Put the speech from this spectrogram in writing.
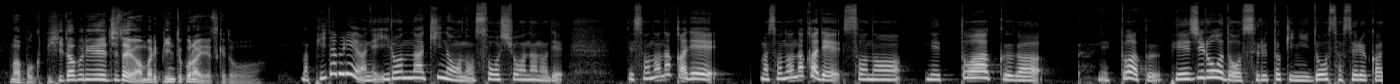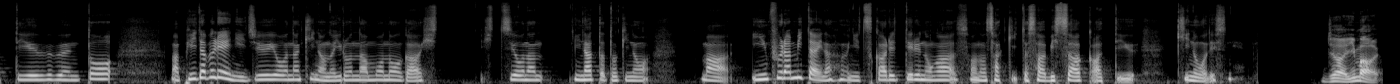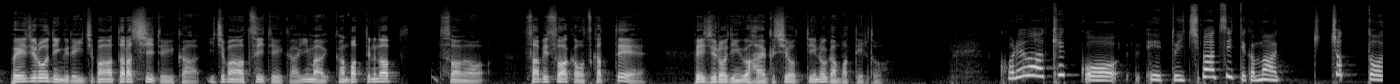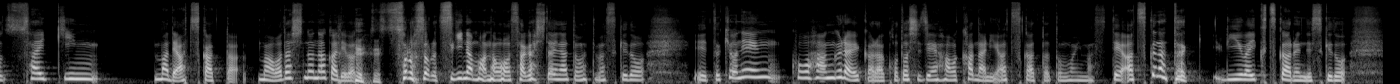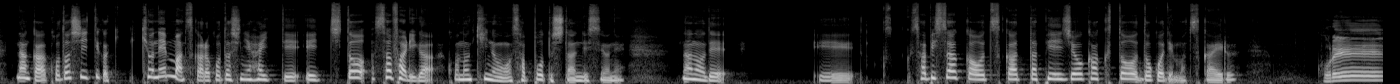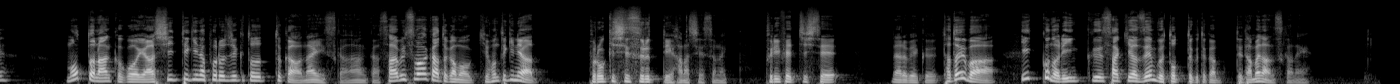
まあ僕 PWA 自体はあんまりピンとこないですけど、まあ、PWA はね、いろんな機能の総称なので、で、その中で、まあ、その中で、そのネットワークが、ネットワーク、ページロードをするときにどうさせるかっていう部分と、まあ、PWA に重要な機能のいろんなものがひ必要な、になった時の、まあ、インフラみたいな風に使われているのが、そのさっき言ったサービスワーカーっていう機能ですね。じゃあ今ページローディングで一番新しいというか、一番熱いというか、今頑張ってるのは、そのサービスワーカーを使ってページローディングを早くしようっていうのを頑張っていると。これは結構、えっ、と、一番熱いっていうか、まあ、ちょっと最近まで熱かった。まあ、私の中では そろそろ次のものを探したいなと思ってますけど、えっ、と、去年後半ぐらいから今年前半はかなり暑かったと思います。で、暑くなった理由はいくつかあるんですけど、なんか今年っていうか、去年末から今年に入って、エッジとサファリがこの機能をサポートしたんですよね。なので、えーサービスワーカーを使ったページを書くとどこでも使える。これ、もっとなんかこう野心的なプロジェクトとかはないんですか？なんかサービスワーカーとかも基本的にはプロ消しするっていう話ですよね。プリフェッチして、なるべく。例えば、1個のリンク先は全部取っておくとかってダメなんですかね？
